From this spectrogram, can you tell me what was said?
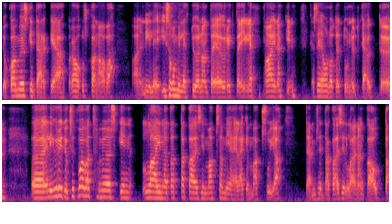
joka on myöskin tärkeä rahoituskanava niille isommille työnantajayrittäjille ainakin, ja se on otettu nyt käyttöön. Eli yritykset voivat myöskin lainata takaisin maksamia eläkemaksuja tämmöisen takaisinlainan kautta.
